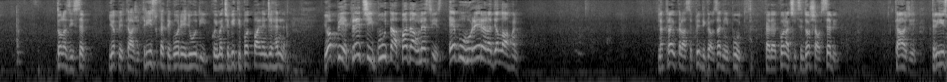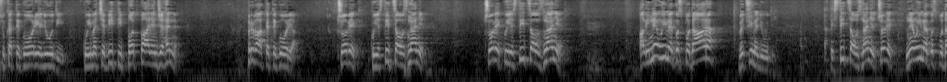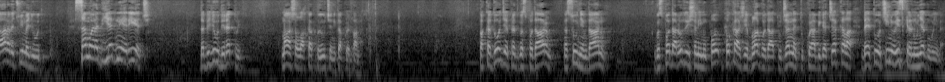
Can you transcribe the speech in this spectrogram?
Dolazi sebi. I opet kaže, tri su kategorije ljudi kojima će biti potpaljen džehennem. I opet treći puta pada u nesvijest. Ebu Hurere radi Allah. Na kraju kada se pridigao zadnji put, kada je konačnici došao sebi, kaže, tri su kategorije ljudi kojima će biti potpaljen džehennem. Prva kategorija, čovjek koji je sticao znanje, čovjek koji je sticao znanje, ali ne u ime gospodara, već u ime ljudi. Dakle, sticao znanje čovjek ne u ime gospodara, već u ime ljudi. Samo radi jedne riječi da bi ljudi rekli mašallah kako je učen i kako je pametan. Pa kad dođe pred gospodarom na sudnjem danu, gospodar uzvišeni mu pokaže blagodat u džennetu koja bi ga čekala da je to učinio iskreno u njegovo ime.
